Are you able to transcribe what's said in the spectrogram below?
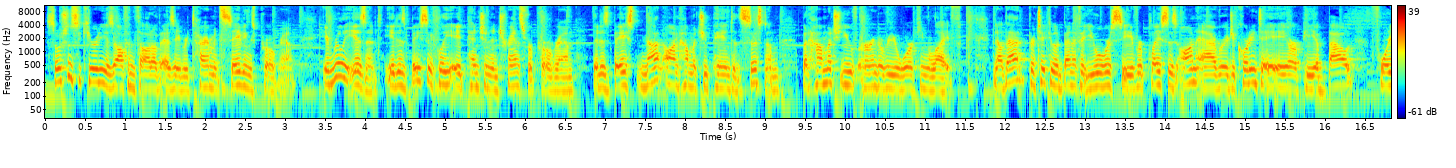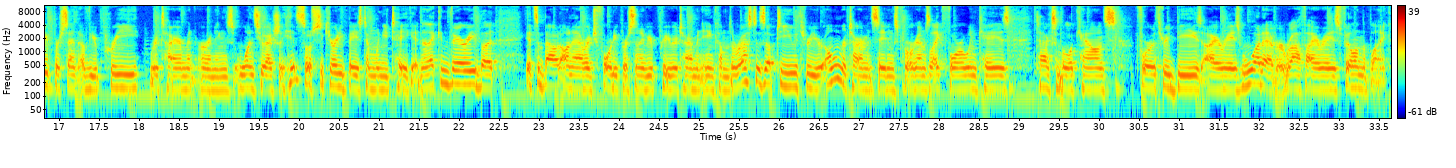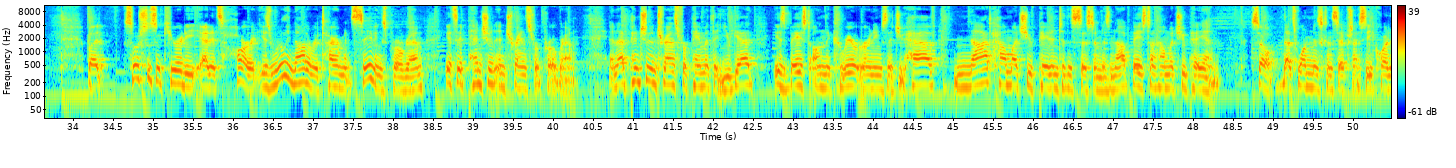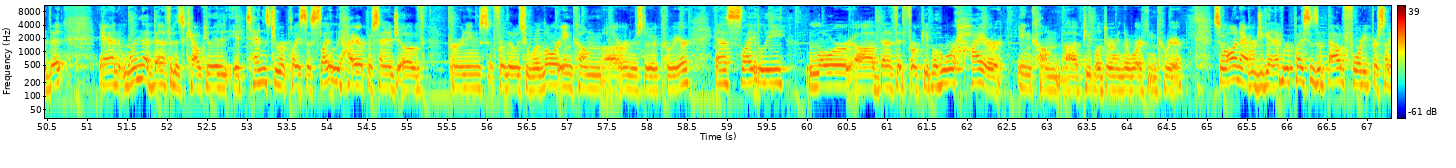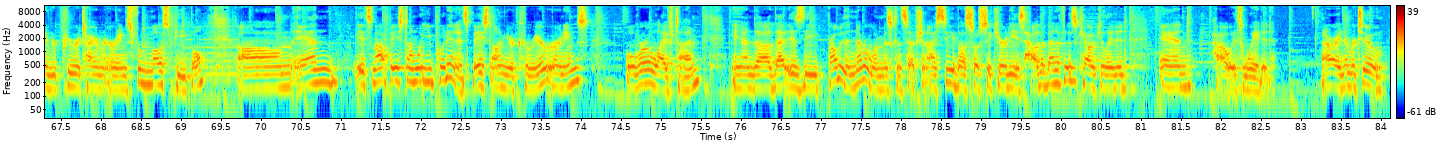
Social Security is often thought of as a retirement savings program. It really isn't. It is basically a pension and transfer program that is based not on how much you pay into the system, but how much you've earned over your working life. Now, that particular benefit you will receive replaces, on average, according to AARP, about 40% of your pre retirement earnings once you actually hit Social Security based on when you take it. Now, that can vary, but it's about, on average, 40% of your pre retirement income. The rest is up to you through your own retirement savings programs like 401ks, taxable accounts, 403bs, IRAs, whatever, Roth IRAs, fill in the blank. But Social Security at its heart is really not a retirement savings program, it's a pension and transfer program. And that pension and transfer payment that you get is based on the career earnings that you have, not how much you've paid into the system, is not based on how much you pay in. So that's one misconception I see quite a bit. And when that benefit is calculated, it tends to replace a slightly higher percentage of earnings for those who are lower income uh, earners through their career, and a slightly lower uh, benefit for people who are higher income uh, people during their working career. So on average, again, it replaces about 40% of your pre-retirement earnings for most people, um, and it's not based on what you put in. It's based on your career earnings over a lifetime. And uh, that is the probably the number one misconception I see about Social Security is how the benefit is calculated and how it's weighted. All right, number two,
